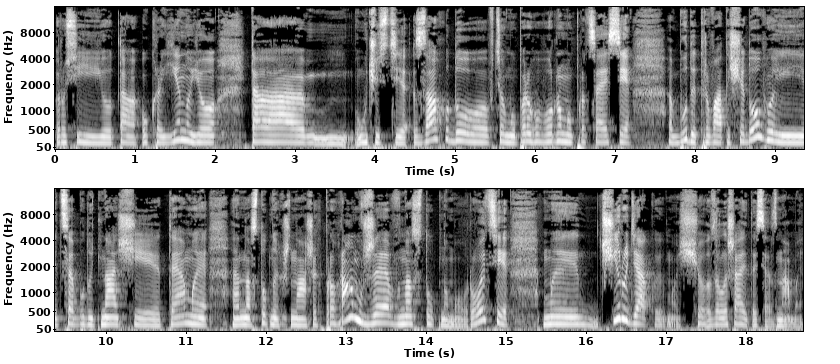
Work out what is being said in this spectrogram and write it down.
Росією та Україною та участі Заходу в цьому переговорному процесі буде тривати ще довго, і це будуть наші теми наступних наших програм вже в наступному році. Ми щиро дякуємо, що залишаєтеся з нами.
